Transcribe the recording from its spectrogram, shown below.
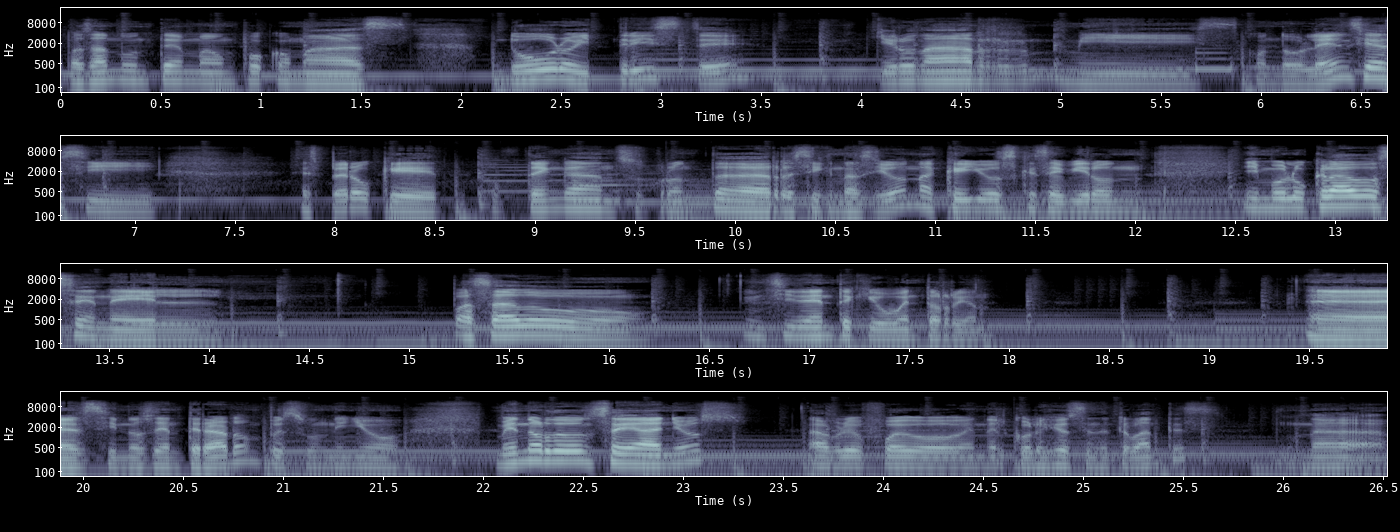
Pasando un tema un poco más duro y triste, quiero dar mis condolencias y espero que obtengan su pronta resignación aquellos que se vieron involucrados en el pasado incidente que hubo en Torreón. Eh, si no se enteraron, pues un niño menor de 11 años abrió fuego en el colegio Cervantes, una,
